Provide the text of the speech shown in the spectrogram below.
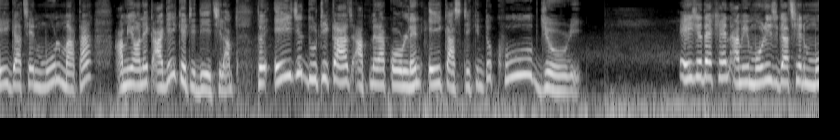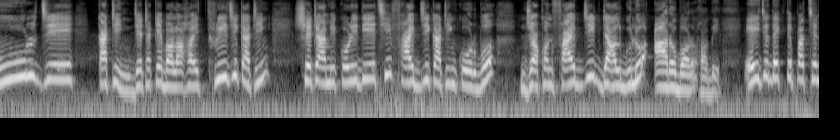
এই গাছের মূল মাথা আমি অনেক আগেই কেটে দিয়েছিলাম। তো এই যে দুটি কাজ আপনারা করলেন, এই কাজটি কিন্তু খুব জরুরি। এই যে দেখেন, আমি মরিচ গাছের মূল যে কাটিং যেটাকে বলা হয় থ্রি জি কাটিং সেটা আমি করে দিয়েছি ফাইভ জি কাটিং করব, যখন ফাইভ জির ডালগুলো আরও বড় হবে। এই যে দেখতে পাচ্ছেন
